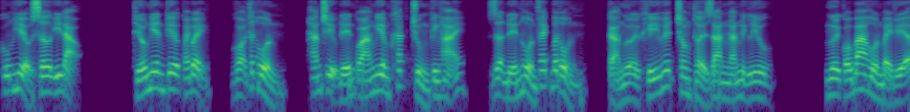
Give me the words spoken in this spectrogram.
cũng hiểu sơ ý đạo. Thiếu niên kia quái bệnh, gọi thất hồn, hắn chịu đến quá nghiêm khắc trùng kinh hãi, dẫn đến hồn phách bất ổn, cả người khí huyết trong thời gian ngắn nghịch lưu. Người có ba hồn bảy vía,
